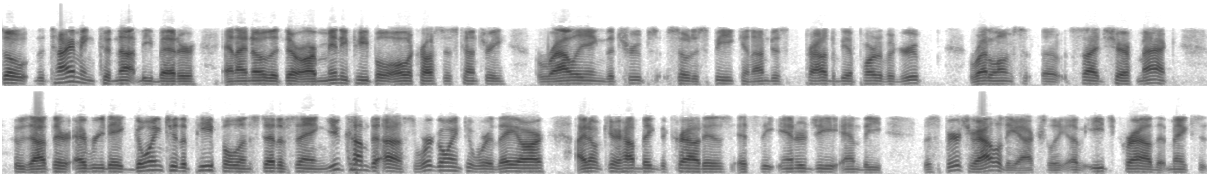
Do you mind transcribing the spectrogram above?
So the timing could not be better, and I know that there are many people all across this country rallying the troops, so to speak, and I'm just proud to be a part of a group right alongside Sheriff Mack who's out there every day going to the people instead of saying, You come to us, we're going to where they are. I don't care how big the crowd is. It's the energy and the the spirituality actually of each crowd that makes it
